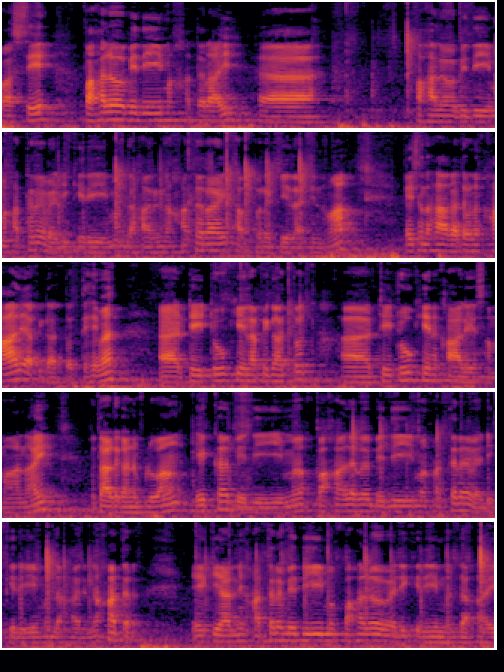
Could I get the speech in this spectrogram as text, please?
පස්සේ 15 බෙදීම 4යි 15 බෙදීම 4 වැඩි කිරීම 10 ඍණ 4යි තප්පර කියලා එනවා. ඒ සඳහා ගත වන කාලය අපි ගත්තොත් එහෙම T2 කියලා අපි ගත්තොත් T2 කියන කාලය සමානයි පුතාලට ගන්න පුළුවන් 1 බෙදීම 15 බෙදීම 4 වැඩි කිරීම 10 ඍණ 4. ඒ කියන්නේ 4 බෙදීම 15 වැඩි කිරීම 10යි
